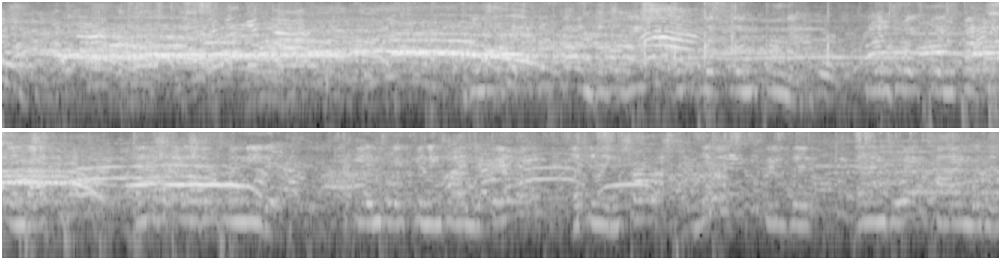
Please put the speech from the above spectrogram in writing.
Cook. DeMonte is the son of Alicia and Clifton Kearney. He enjoys playing football and basketball and helping others when needed. He enjoys spending time with family, attending church, listening to music, and enjoying time with his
